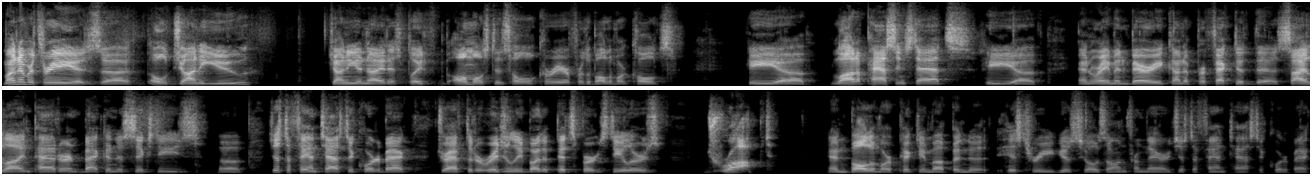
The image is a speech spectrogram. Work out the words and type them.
My number three is uh, old Johnny U. Johnny Unitas played almost his whole career for the Baltimore Colts. He a uh, lot of passing stats. He uh, and Raymond Berry kind of perfected the sideline pattern back in the '60s. Uh, just a fantastic quarterback. Drafted originally by the Pittsburgh Steelers, dropped, and Baltimore picked him up, and the history just goes on from there. Just a fantastic quarterback.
